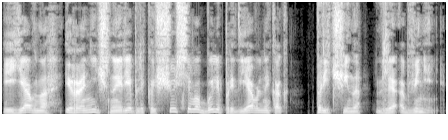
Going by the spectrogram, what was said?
и явно ироничная реплика Щусева были предъявлены как причина для обвинения.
